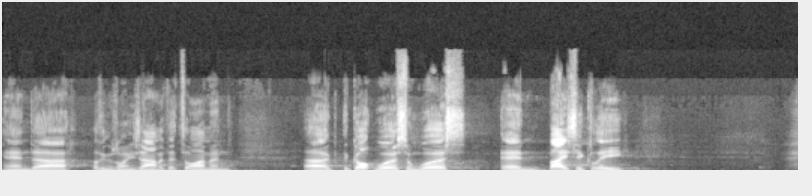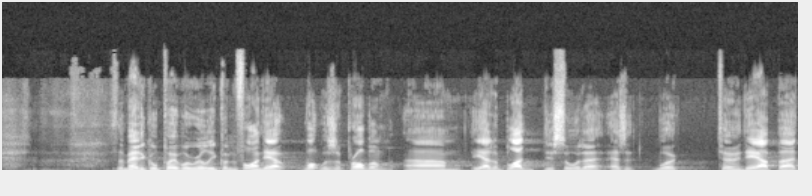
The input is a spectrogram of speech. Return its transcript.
And uh, I think it was on his arm at the time. And uh, it got worse and worse. And basically, the medical people really couldn't find out what was the problem. Um, he had a blood disorder, as it worked, turned out, but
